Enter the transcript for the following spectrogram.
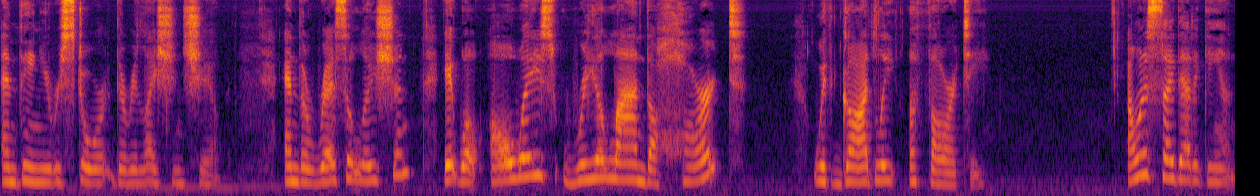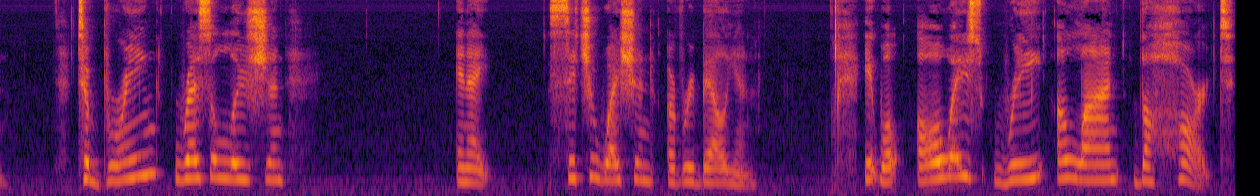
and then you restore the relationship. And the resolution, it will always realign the heart with godly authority. I want to say that again to bring resolution in a situation of rebellion. It will always realign the heart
